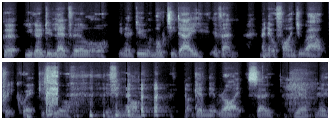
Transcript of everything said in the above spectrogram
But you go do Leadville or, you know, do a multi day event and it'll find you out pretty quick if you're if you're not not getting it right. So, Yeah. you know,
